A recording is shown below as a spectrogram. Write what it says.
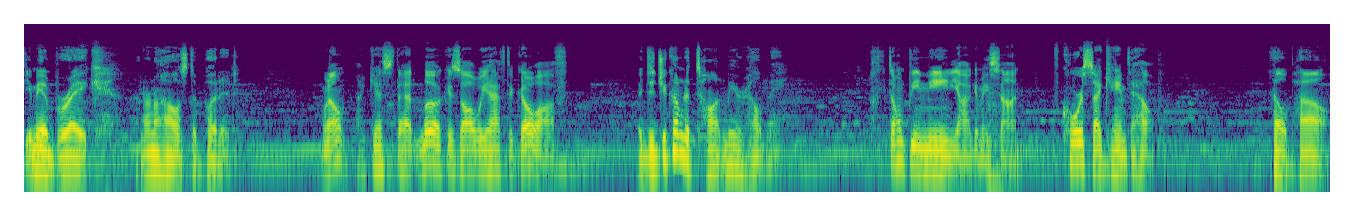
Give me a break. I don't know how else to put it. Well, I guess that look is all we have to go off. Did you come to taunt me or help me? Don't be mean, Yagami-san. Of course I came to help. Help how?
